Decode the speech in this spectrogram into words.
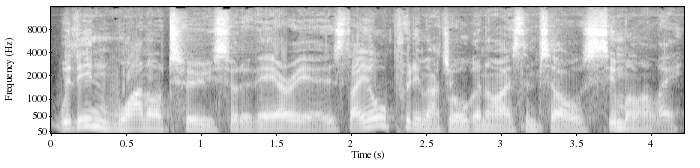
Within one or two sort of areas, they all pretty much organise themselves similarly.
